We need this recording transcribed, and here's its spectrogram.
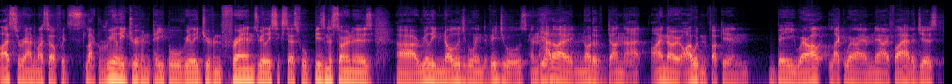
i surrounded myself with like really driven people really driven friends really successful business owners uh, really knowledgeable individuals and had i not have done that i know i wouldn't fucking be where i like where i am now if i had to just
